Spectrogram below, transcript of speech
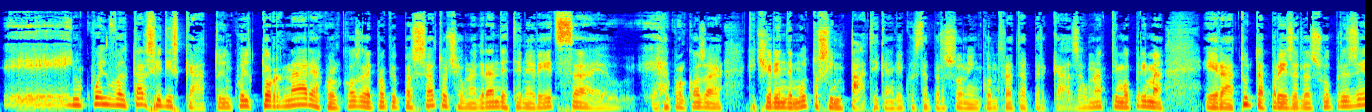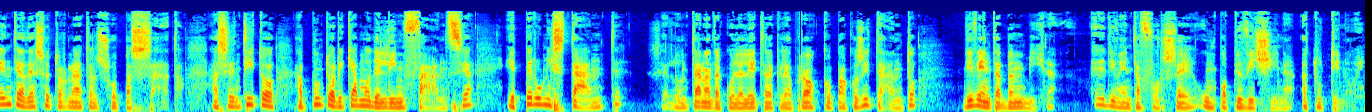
E in quel voltarsi di scatto, in quel tornare a qualcosa del proprio passato c'è una grande tenerezza è qualcosa che ci rende molto simpatica anche questa persona incontrata per casa. Un attimo prima era tutta presa dal suo presente, adesso è tornata al suo passato. Ha sentito appunto il richiamo dell'infanzia e per un istante si allontana da quella lettera che la preoccupa così tanto, diventa bambina e diventa forse un po' più vicina a tutti noi.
